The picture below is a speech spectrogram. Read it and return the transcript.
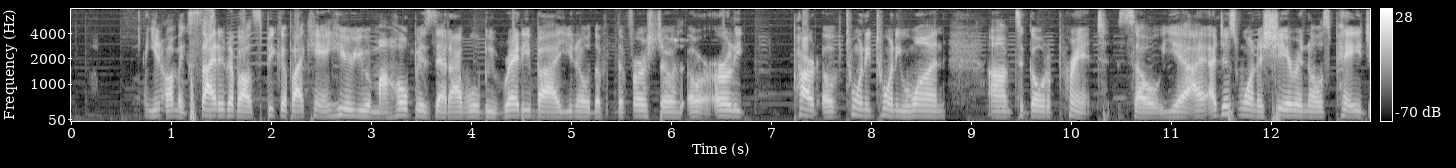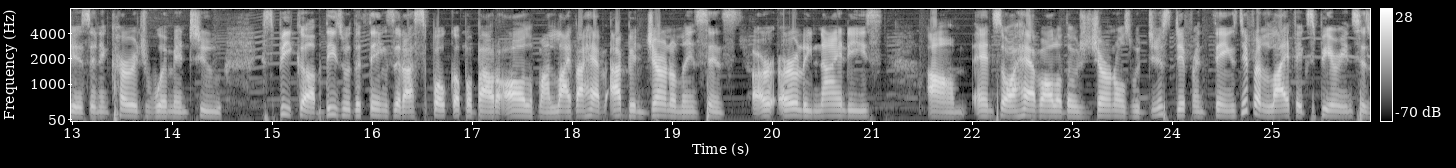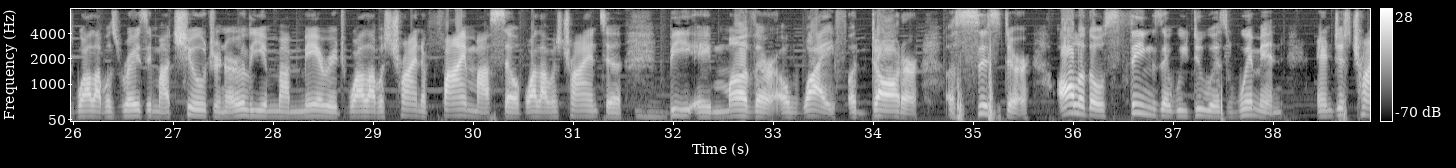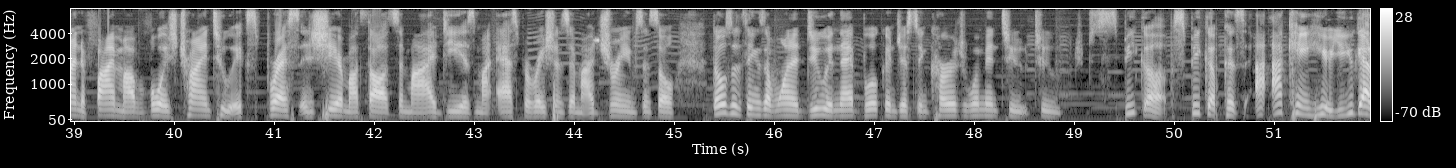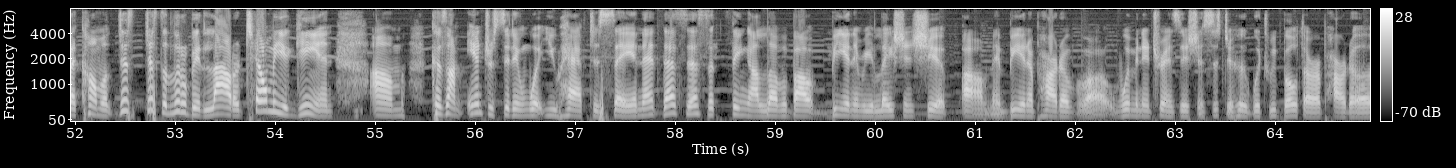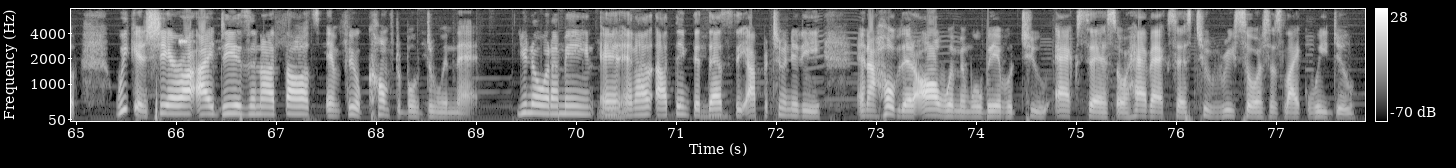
you know, I'm excited about Speak Up I Can't Hear You, and my hope is that I will be ready by, you know, the, the first or, or early part of 2021 um, to go to print. So, yeah, I, I just want to share in those pages and encourage women to speak up. These were the things that I spoke up about all of my life. I have I've been journaling since ear- early 90s. Um, and so I have all of those journals with just different things, different life experiences while I was raising my children, early in my marriage, while I was trying to find myself, while I was trying to Mhm. be a mother, a wife, a daughter, a sister, all of those things that we do as women, and just trying to find my voice, trying to express and share my thoughts and my ideas, my aspirations and my dreams. And so those are the things I want to do in that book and just encourage women to to speak up speak up because I, I can't hear you. You got to come up just just a little bit louder. Tell me again um because i'm interested in what you have to say and that that's that's the thing i love about being in relationship um and being a part of uh, women in transition sisterhood which we both are a part of. We can share our ideas and our thoughts and feel comfortable doing that. You know what i mean? And and i, I think that that's the opportunity and i hope that all women will be able to access or have access to resources like we do. um,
